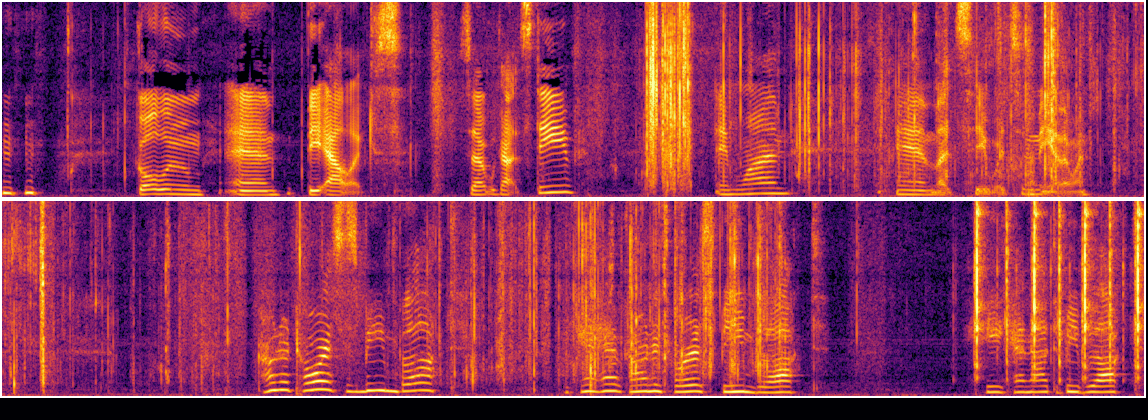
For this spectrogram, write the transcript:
Golem, and the Alex. So we got Steve in one, and let's see what's in the other one. Carnotaurus is being blocked. We can't have Carnotaurus being blocked. He cannot be blocked.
